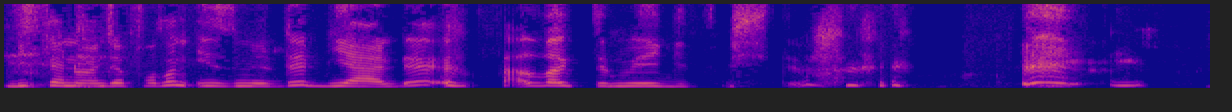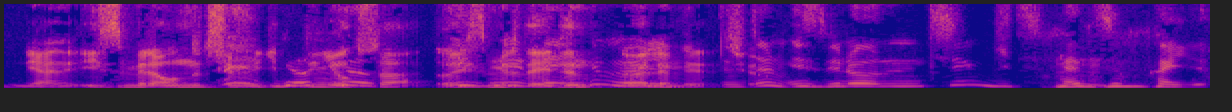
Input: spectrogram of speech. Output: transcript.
bir sene önce falan İzmir'de bir yerde fal baktırmaya gitmiştim. Yani İzmir'e onun için mi gittin yok, yoksa yok. İzmir'deydin öyle mi? Gittim, İzmir'e onun için gitmedim hayır.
